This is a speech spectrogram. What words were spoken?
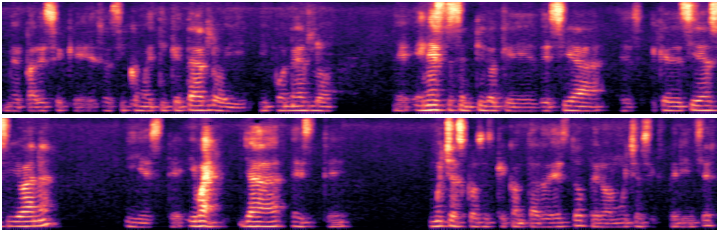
me, parece que es así como etiquetarlo y, ponerlo eh, en este sentido que, decía, que decías, Joana. Y, este, y bueno, ya este, muchas cosas que contar de esto, pero muchas experiencias.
